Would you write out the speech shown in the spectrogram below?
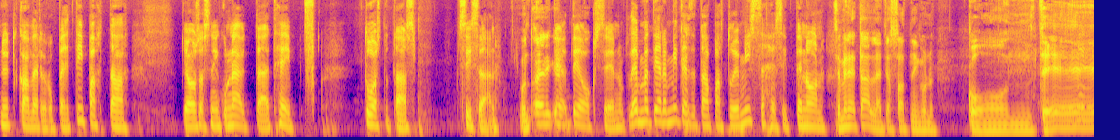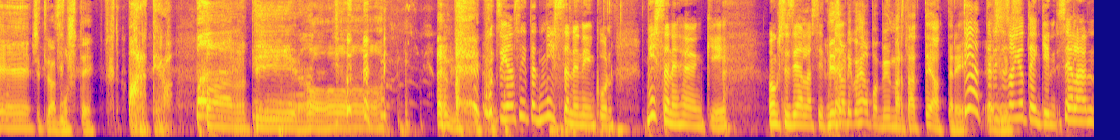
nyt kaveri rupeaa tipahtaa ja osasi niin kuin näyttää, että hei, pff, tuosta taas sisään Mut, eli, te- teokseen. En mä tiedä, miten se tapahtuu ja missä he sitten on. se menee tällä, että jos sä oot niin kuin Conte, sitten lyö mustia. Partiro. Partiro. mä. Mutta ja sitten, että missä ne, niin kuin, missä ne hönkii. Onko se siellä sitten... Niin se on niin helpompi ymmärtää teatteri. Teatterissa se on jotenkin, siellähän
